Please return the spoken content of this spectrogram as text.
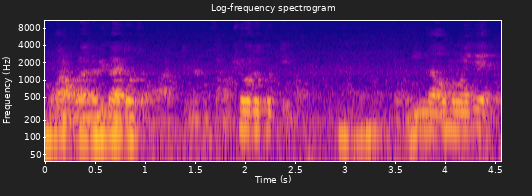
僕ら俺は乗り換え道場かなっていう、なんかその協力っていうか、みんな思いで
